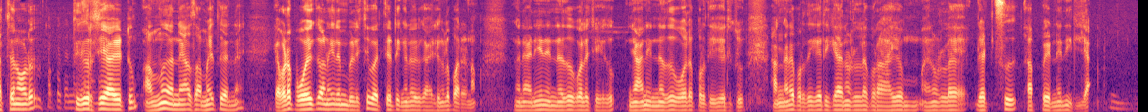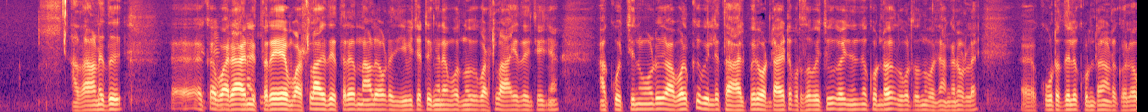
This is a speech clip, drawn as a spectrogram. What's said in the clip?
അച്ഛനോട് തീർച്ചയായിട്ടും അന്ന് തന്നെ ആ സമയത്ത് തന്നെ എവിടെ പോയിക്കാണെങ്കിലും വിളിച്ച് വരുത്തിയിട്ട് ഇങ്ങനെ ഒരു കാര്യങ്ങൾ പറയണം. ഇങ്ങനെ അനിയൻ ഇന്നതുപോലെ ചെയ്തു ഞാൻ ഇന്നതുപോലെ പ്രതികരിച്ചു. അങ്ങനെ പ്രതികരിക്കാനുള്ള പ്രായം അതിനുള്ള ഗട്ട്സ് ആ പെണ്ണിനില്ല. അതാണിത് ഒക്കെ വരാൻ ഇത്രയും വഷളായത് ഇത്രയും നാൾ അവിടെ ജീവിച്ചിട്ട് ഇങ്ങനെ വന്ന് വഷളായതെന്ന് വെച്ച് കഴിഞ്ഞാൽ ആ കൊച്ചിനോട് അവൾക്ക് വലിയ താല്പര്യം ഉണ്ടായിട്ട് പ്രസവിച്ചു കഴിഞ്ഞ് കൊണ്ട് കൊടുത്തെന്ന് പറഞ്ഞു. അങ്ങനെയുള്ള കൂട്ടത്തിൽ കൊണ്ടു നടക്കലോ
